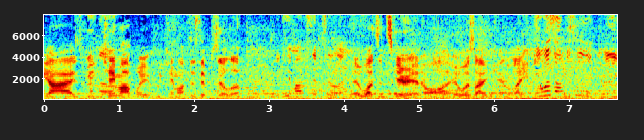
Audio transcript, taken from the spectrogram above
guys, we came off wait, we came off the Zipzilla. We came off Zipzilla. It wasn't scary at all. It was like enlightening. It was actually like really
